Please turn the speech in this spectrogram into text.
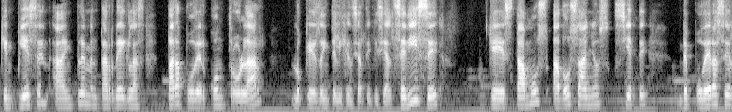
que empiecen a implementar reglas para poder controlar lo que es la inteligencia artificial. Se dice que estamos a dos años, siete, de poder hacer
